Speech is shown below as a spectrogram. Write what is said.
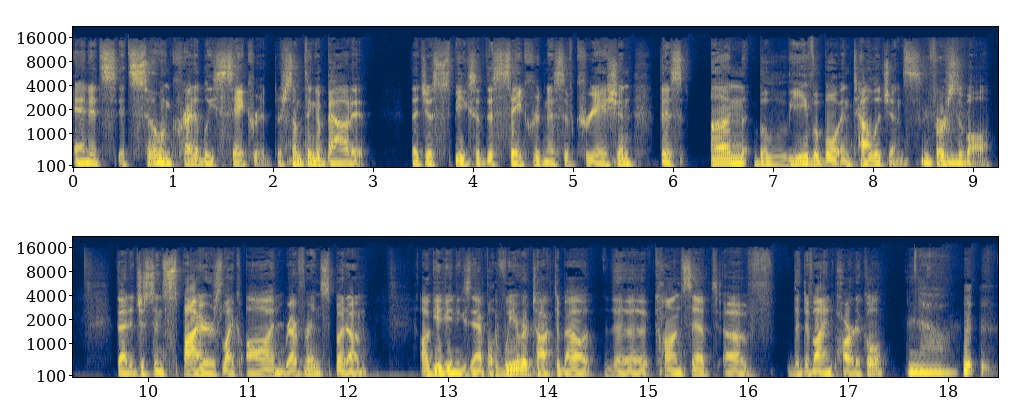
and it's it's so incredibly sacred. There's something about it that just speaks of the sacredness of creation, this unbelievable intelligence, mm-hmm. first of all, that it just inspires like awe and reverence. But um, I'll give you an example. Have we ever talked about the concept of the divine particle? No. Mm-mm.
